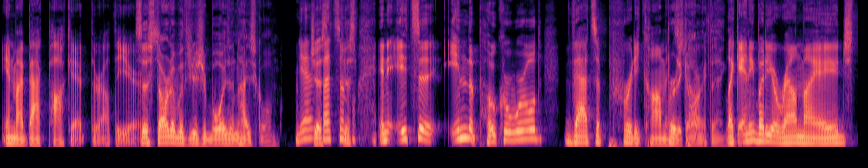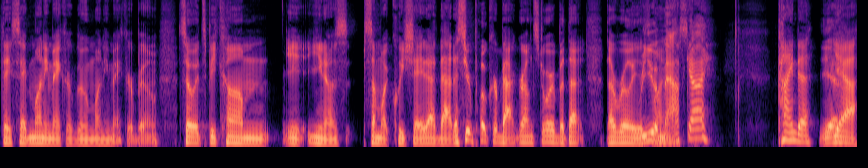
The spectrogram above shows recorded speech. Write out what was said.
in my back pocket throughout the years. So it started with just your boys in high school. Yeah, Just- that's simple. and it's a in the poker world, that's a pretty common Pretty story. common thing. Like anybody around my age, they say moneymaker boom, moneymaker boom. So it's become you know somewhat cliche to have that as your poker background story, but that that really is. Were you a math guy? Kinda. Yeah. Yeah.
